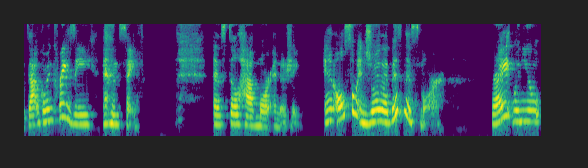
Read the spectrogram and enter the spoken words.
without going crazy and insane and still have more energy and also enjoy the business more right? When you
